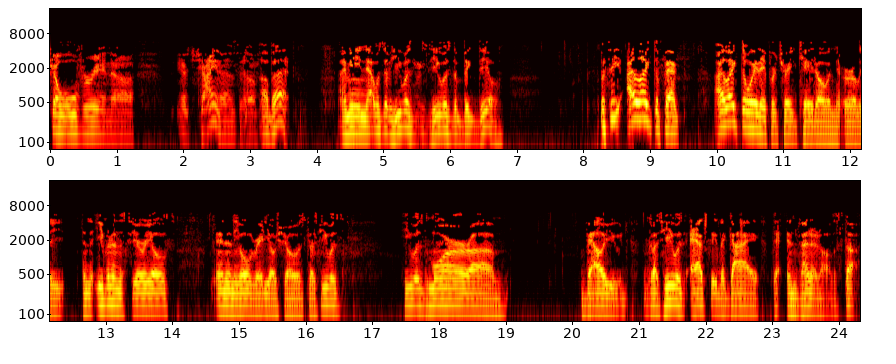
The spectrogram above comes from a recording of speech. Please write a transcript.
show over in uh Yeah, China and stuff. I'll bet. I mean, that was a, he was he was the big deal. But see, I like the fact I like the way they portrayed Kato in the early, in the, even in the serials and in the old radio shows, because he was he was more um, valued because he was actually the guy that invented all the stuff.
